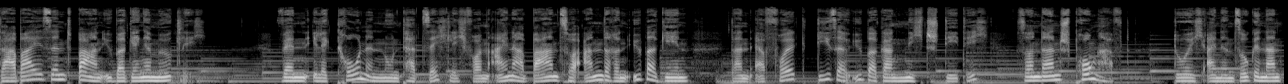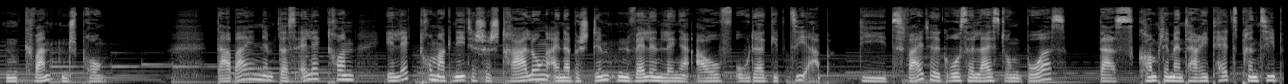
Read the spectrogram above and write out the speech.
Dabei sind Bahnübergänge möglich. Wenn Elektronen nun tatsächlich von einer Bahn zur anderen übergehen, dann erfolgt dieser Übergang nicht stetig, sondern sprunghaft durch einen sogenannten Quantensprung. Dabei nimmt das Elektron elektromagnetische Strahlung einer bestimmten Wellenlänge auf oder gibt sie ab. Die zweite große Leistung Bohrs, das Komplementaritätsprinzip,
